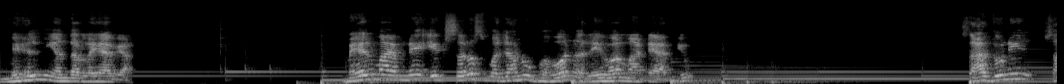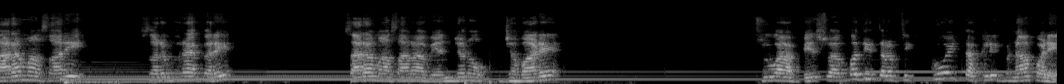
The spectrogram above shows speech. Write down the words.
મહેલની અંદર લઈ આવ્યા. મહેલમાં એમને એક સરસ મજાનું ભવન રહેવા માટે આપ્યું. સાધુની સારામાં સારી સરભરા કરે, સારામાં સારા વ્યંજનો જમાડે, સુવા બેસવા બધી તરફથી કોઈ તકલીફ ના પડે.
